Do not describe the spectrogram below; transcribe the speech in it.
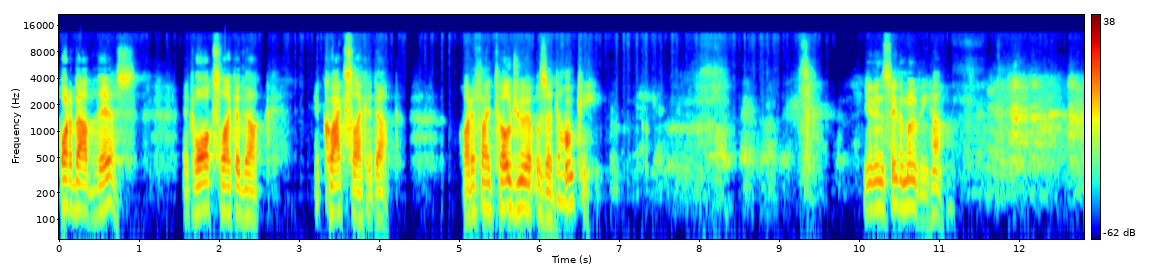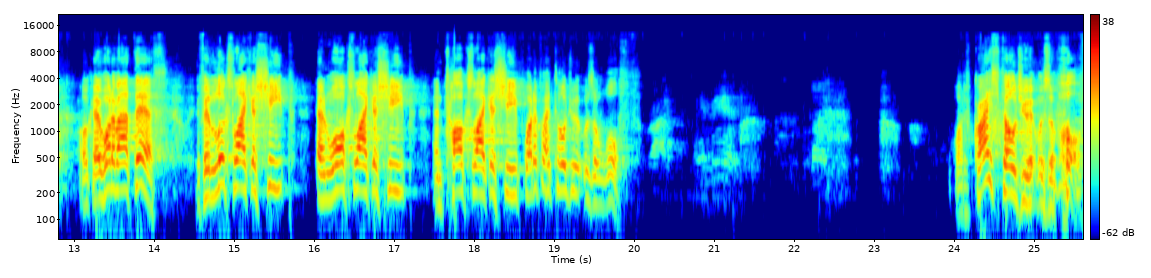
What about this? It walks like a duck. It quacks like a duck. What if I told you it was a donkey? You didn't see the movie, huh? Okay, what about this? If it looks like a sheep and walks like a sheep and talks like a sheep, what if I told you it was a wolf? What if Christ told you it was a wolf?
